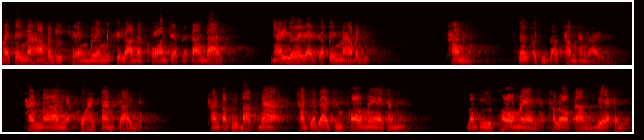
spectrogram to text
ไม่เป็นมหาบัณฑิตแห่งเมืองมิถิลานครจะประการใดไหนเลยแล้วจะเป็นมหาบัณฑิต ท่านผู้ปฏิบัติธรรมทั้งหลายเองท่านมาเนี่ย ขอให้ตั้งใจเนี่ย ท่านปฏิบัติได้ ท่านจะได้ถึงพ่อแม่ท่านนี้ บางทีพ่อแม่เนี่ยทะเลาะกันแยกกันอยู่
